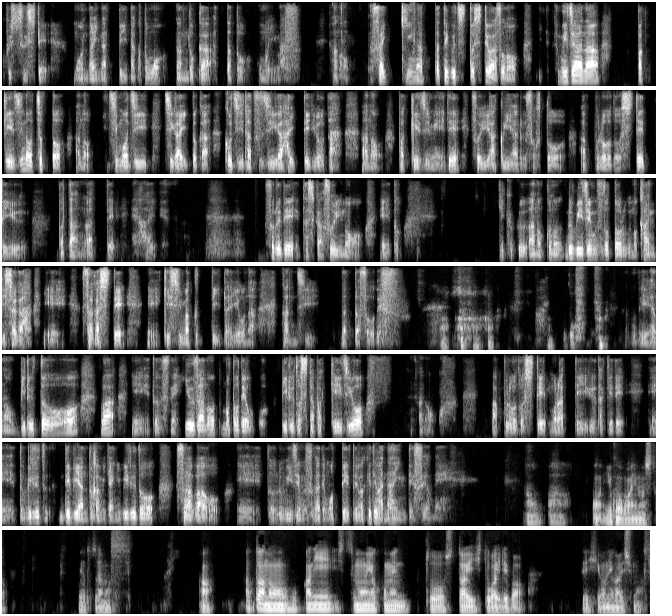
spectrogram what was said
プッシュして問題になっていたことも何度かあったと思います。あの、最近あった手口としては、そのメジャーなパッケージのちょっと、あの、1文字違いとか誤字脱字が入っているような あのパッケージ名でそういう悪意あるソフトをアップロードしてっていうパターンがあって、はい。それで確かそういうのを、えっ、ー、と、結局、あの、この rubygems.org の管理者が、えー、探して、えー、消しまくっていたような感じだったそうです。ので、あのビルドは、えーとですね、ユーザーの元でビルドしたパッケージをあのアップロードしてもらっているだけで、えーと、ビルド、デビアンとかみたいにビルドサーバーを、えーと、RubyGems がで持っているというわけではないんですよね。あああよくわかりました。ありがとうございます。あ、あとあの、他に質問やコメントしたい人がいれば、ぜひお願いします。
